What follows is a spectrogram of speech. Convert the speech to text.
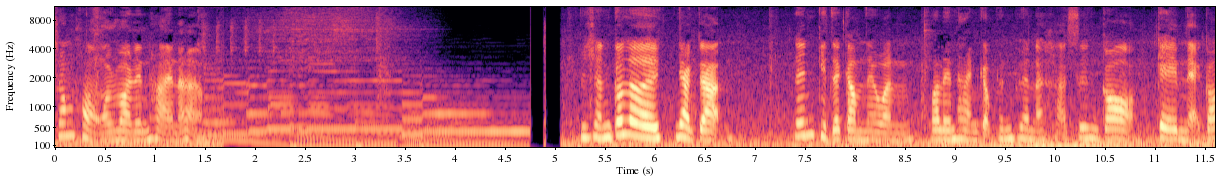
ช่วงของวันวาเลนไทน์นะคะดิฉันก็เลยอยากจะ เล่นกิจกรรมในวันวาเลนไทน์กับเพื่อนๆนะคะ ซึ่งก็เกมเนี่ยก็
